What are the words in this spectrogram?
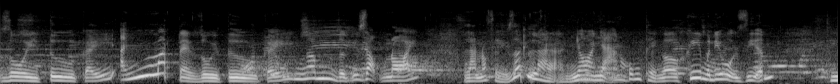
rồi từ cái ánh mắt này, rồi từ cái ngâm, rồi cái giọng nói là nó phải rất là nho nhã, nó không thể ngờ khi mà đi hội diễn thì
